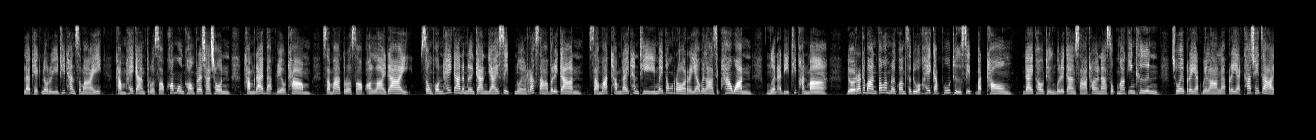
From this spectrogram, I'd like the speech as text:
และเทคโนโลยีที่ทันสมัยทำให้การตรวจสอบข้อมูลของประชาชนทำได้แบบเรียลไทม์สามารถตรวจสอบออนไลน์ได้ ส่งผลให้การดำเนินการย้ายสิทธิ์หน่วยรักษาบริการ สามารถทำได้ทันทีไม่ต้องรอระยะเวลา 15 วัน เหมือนอดีตที่ผ่านมา โดยรัฐบาลต้องอำนวยความสะดวกให้กับผู้ถือสิทธิ์บัตรทอง ได้เข้าถึงบริการสาธารณสุขมากยิ่งขึ้น ช่วยประหยัดเวลาและประหยัดค่าใช้จ่าย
